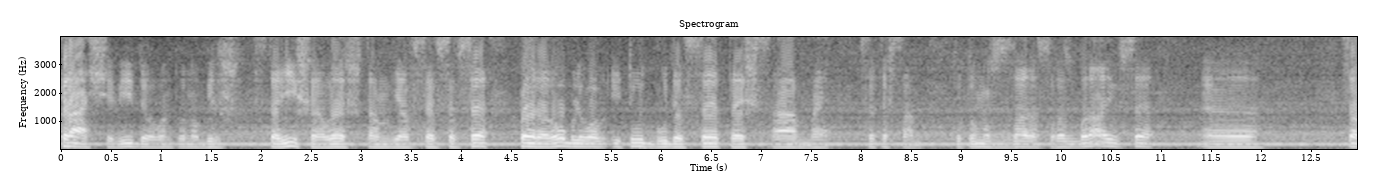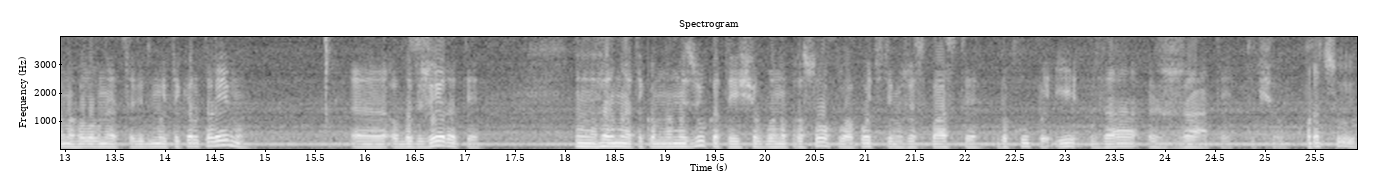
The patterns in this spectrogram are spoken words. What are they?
краще відео, воно більш старіше, але ж там я все-все-все перероблював і тут буде все те ж саме. Все те ж саме. То тому зараз розбираю все. Е, саме головне це відмити картерину, е, обезжирити, е, герметиком намазюкати, щоб воно просохло, а потім вже скласти докупи і зажати. Так що працюю.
